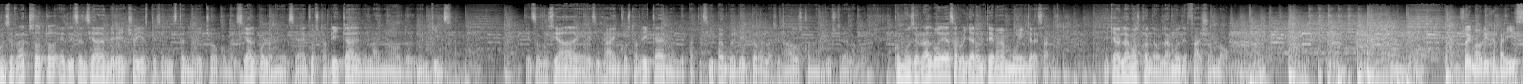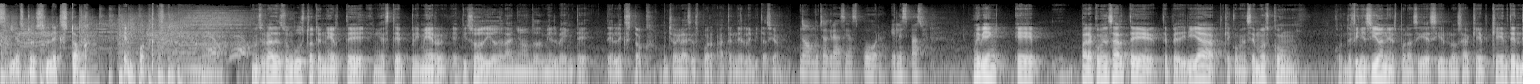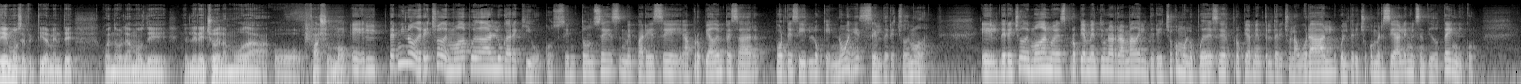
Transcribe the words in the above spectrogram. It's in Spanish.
Montserrat Soto es licenciada en Derecho y especialista en Derecho Comercial por la Universidad de Costa Rica desde el año 2015. Es asociada de ESIJA en Costa Rica, en donde participa en proyectos relacionados con la industria de la moda. Con Montserrat voy a desarrollar un tema muy interesante. ¿De qué hablamos cuando hablamos de Fashion Law? Soy Mauricio París y esto es Lex Talk, el podcast. Monserrat, es un gusto tenerte en este primer episodio del año 2020 de Lex Talk. Muchas gracias por atender la invitación. No, muchas gracias por el espacio. Muy bien, eh, para comenzar te, pediría que comencemos con, con, definiciones, por así decirlo. O sea, ¿qué, qué entendemos efectivamente cuando hablamos de el derecho de la moda o fashion law? El término derecho de moda puede dar lugar a equívocos, entonces me parece apropiado empezar por decir lo que no es el derecho de moda. El derecho de moda no es propiamente una rama del derecho como lo puede ser propiamente el derecho laboral o el derecho comercial en el sentido técnico.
